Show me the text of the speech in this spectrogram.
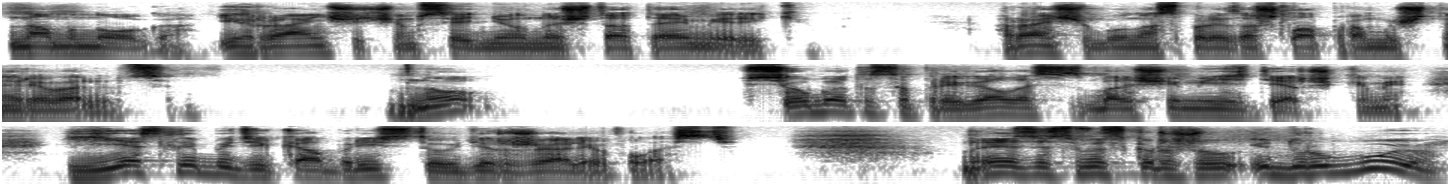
намного и раньше, чем Соединенные Штаты Америки. Раньше бы у нас произошла промышленная революция. Но все бы это сопрягалось с большими издержками, если бы декабристы удержали власть. Но я здесь выскажу и другую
